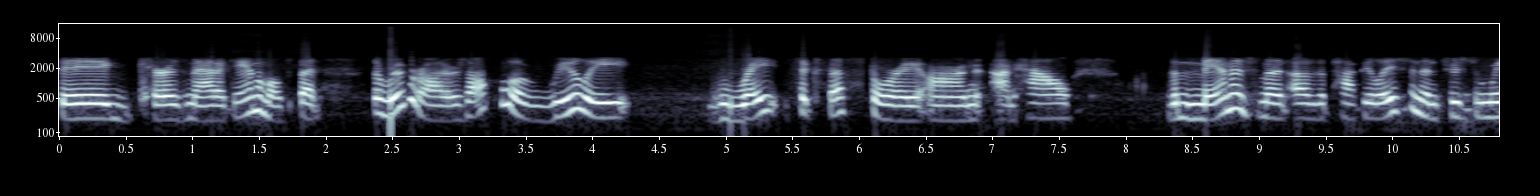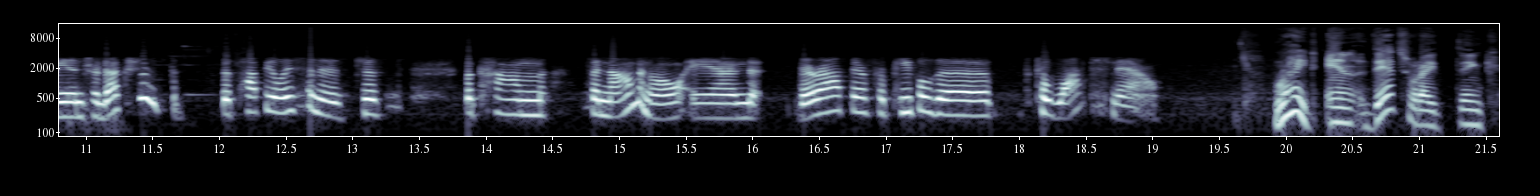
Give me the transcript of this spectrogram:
big, charismatic animals. But the river otter is also a really great success story on on how the management of the population and through some reintroductions, the, the population has just become phenomenal, and they're out there for people to to watch now. Right, and that's what I think.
